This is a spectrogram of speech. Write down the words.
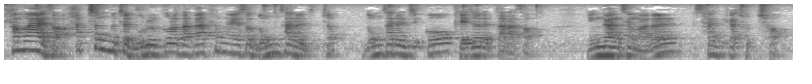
평야에서 하천 근처에 물을 끌어다가 평야에서 농사를 짓죠. 농사를 짓고 계절에 따라서 인간 생활을 살기가 좋죠.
